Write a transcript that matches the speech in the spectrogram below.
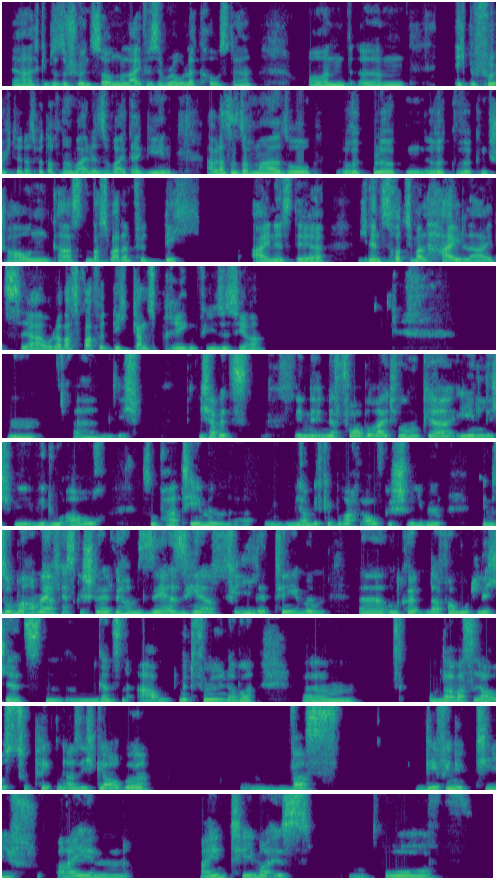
Ja, es gibt so einen schönen Song, Life is a Roller Coaster. Und ähm, ich befürchte, das wird auch eine Weile so weitergehen. Aber lass uns doch mal so rückwirkend, rückwirkend schauen, Carsten, was war dann für dich eines der, ich nenne es trotzdem mal Highlights, ja, oder was war für dich ganz prägend für dieses Jahr? Hm, ähm, ich ich habe jetzt in, in der Vorbereitung ja ähnlich wie, wie du auch so ein paar Themen äh, ja mitgebracht, aufgeschrieben. In Summe haben wir ja festgestellt, wir haben sehr, sehr viele Themen äh, und könnten da vermutlich jetzt einen, einen ganzen Abend mitfüllen, aber ähm, um da was rauszupicken, also ich glaube, was definitiv ein, ein Thema ist, wo,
